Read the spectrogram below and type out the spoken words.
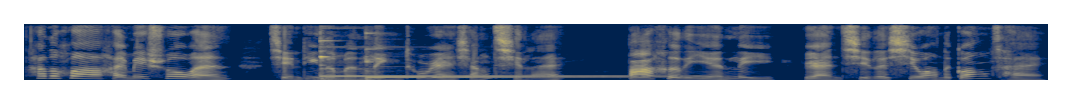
他的话还没说完，前厅的门铃突然响起来。巴赫的眼里燃起了希望的光彩。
